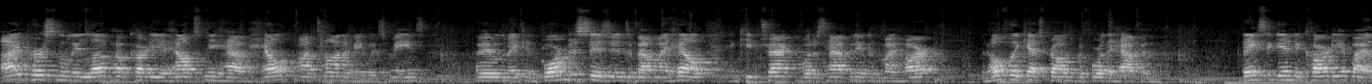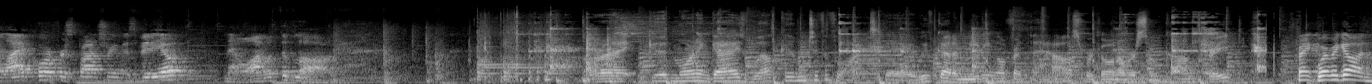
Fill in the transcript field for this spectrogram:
I personally love how Kardia helps me have health autonomy, which means I'm able to make informed decisions about my health and keep track of what is happening with my heart and hopefully catch problems before they happen. Thanks again to Kardia by AliveCor for sponsoring this video. Now on with the vlog. Alright, good morning guys. Welcome to the vlog today. We've got a meeting over at the house. We're going over some concrete. Frank, where are we going?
